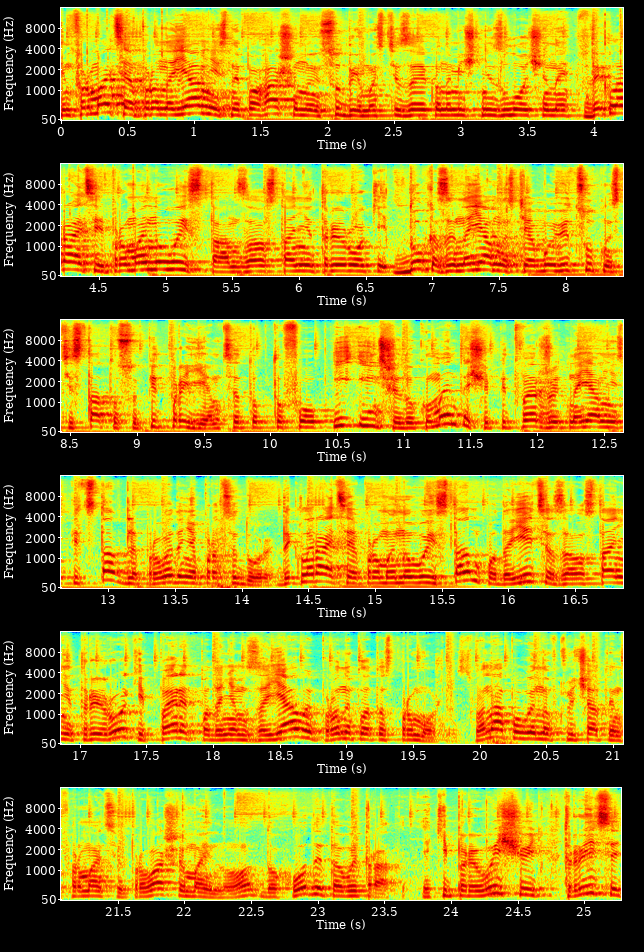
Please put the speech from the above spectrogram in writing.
інформація про наявність непогашеної судимості за економічні злочини, декларації про майновий стан за останні три роки, докази наявності або відсутності статусу підприємця, тобто ФОП, і інші документи, що підтверджують наявність підстав для проведення процедури. Декларація про майновий стан подається за останні три роки перед поданням заяви про неплатоспроможність. Вона повинна включати інформацію про ваше майно, доходи та витрати, які перевищують 30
